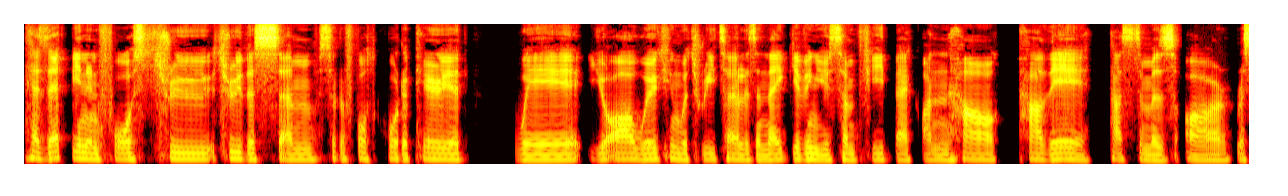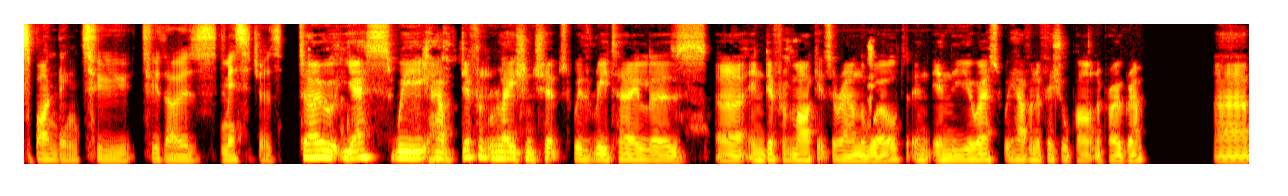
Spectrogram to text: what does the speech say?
Has that been enforced through through this um, sort of fourth quarter period where you are working with retailers and they're giving you some feedback on how how their customers are responding to to those messages? So yes we have different relationships with retailers uh, in different markets around the world. In, in the us we have an official partner program uh,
